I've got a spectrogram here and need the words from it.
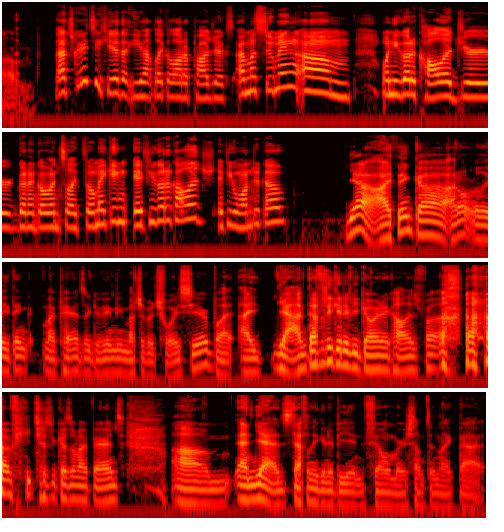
Um, That's great to hear that you have like a lot of projects. I'm assuming um when you go to college you're gonna go into like filmmaking if you go to college if you want to go. Yeah, I think uh, I don't really think my parents are giving me much of a choice here, but I yeah, I'm definitely gonna be going to college for, just because of my parents. Um, and yeah, it's definitely gonna be in film or something like that.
